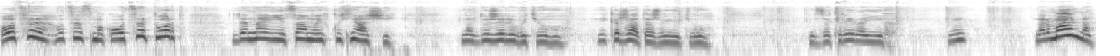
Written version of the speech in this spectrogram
Оце, оце смако, оце торт для неї самий вкусняший. Вона дуже любить його. І каржата жують воно. Закрила їх. М? Нормально?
